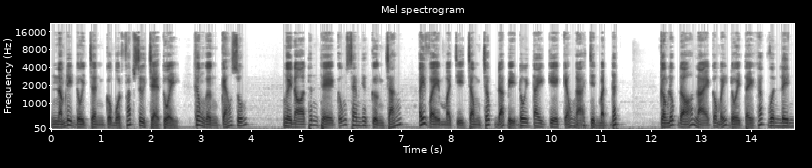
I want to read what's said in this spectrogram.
nắm lấy đôi chân của một pháp sư trẻ tuổi, không ngừng kéo xuống. Người nọ thân thể cũng xem như cường tráng, ấy vậy mà chỉ trong chốc đã bị đôi tay kia kéo ngã trên mặt đất. Cùng lúc đó lại có mấy đôi tay khác vươn lên.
